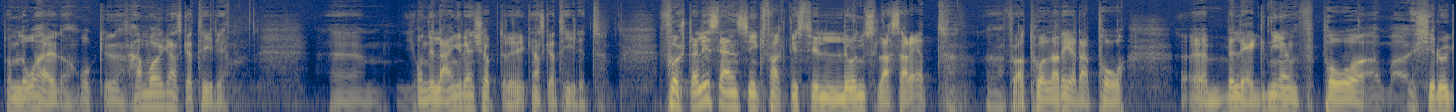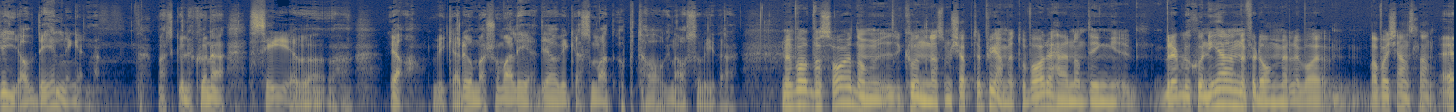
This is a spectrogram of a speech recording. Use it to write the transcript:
de låg här och eh, han var ganska tidig. Eh, Johnny Langren köpte det ganska tidigt. Första licensen gick faktiskt till Lunds lasarett för att hålla reda på eh, beläggningen på eh, kirurgiavdelningen. Man skulle kunna se ja, vilka rum som var lediga och vilka som var upptagna och så vidare. Men vad, vad sa de kunderna som köpte programmet? Och var det här någonting revolutionerande för dem eller vad, vad var känslan? Eh,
